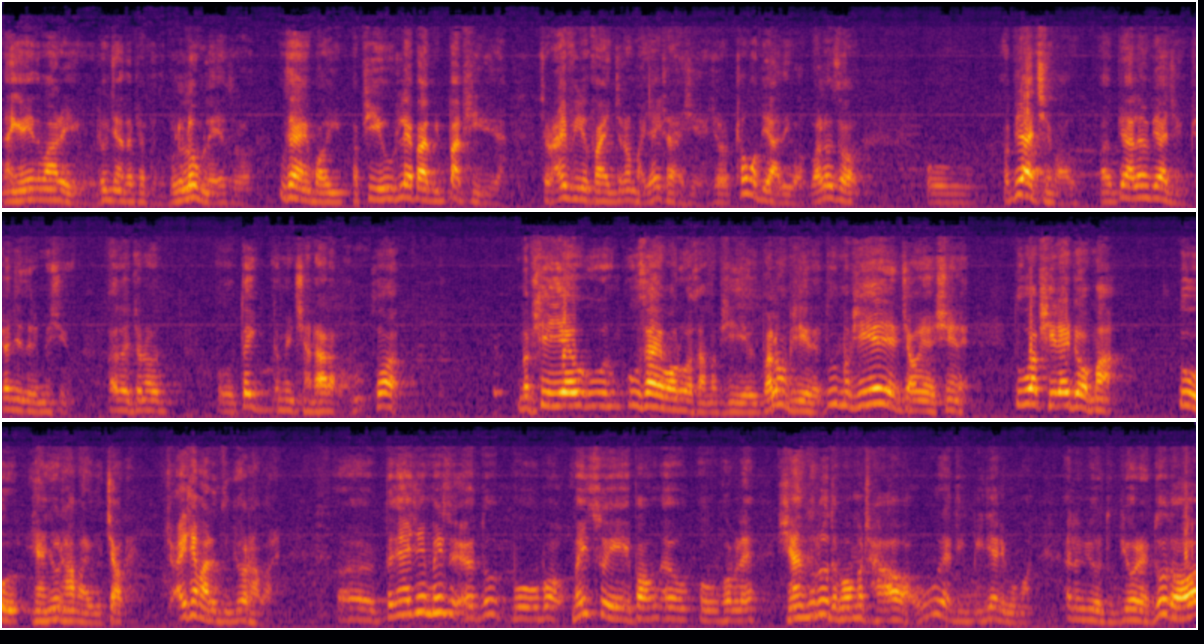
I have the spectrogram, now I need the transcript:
နိုင်ငံရေးသမားတွေကိုလုံကြတက်ပြဘယ်လိုလုပ်မလဲဆိုတော့ဥဆိုင်ပေါအောင်မဖြေဘူးလှည့်ပတ်ပြီးပတ်ဖြေနေတာကျွန်တော်အဲ့ဗီဒီယိုဖိုင်ကျွန်တော်မှရိုက်ထားရှိတယ်ကျွန်တော်ထုတ်မပြသေးပါဘူးဘာလို့ဆိုတော့ဟိုမပြချင်ပါဘူးပြလဲပြချင်ပြချင်တယ်မရှိဘူးအဲ့ဒါကျွန်တော်ဟိုတိတ်တမင်ချန်ထားတာပေါ့နော်ဆိုတော့ မဖြေရဘူးဥဆိုင်ဘောတော့ဆာမဖြေရဘူးဘာလို့မဖြေရလဲ तू မဖြေရတဲ့အကြောင်းရရှင်းတယ် तू ကဖြေလိုက်တော့မှသူ့ကိုရန်ညှိုးထားမှလို့ကြောက်တယ်အဲ့ထက်မှလည်း तू ပြောထားပါတယ်အဲတကယ်ချင်းမိတ်ဆွေသူဟိုပေါ့မိတ်ဆွေအပေါင်းဟိုဘာလဲရန်သူလို့သဘောမထားပါဘူးတဲ့ဒီ PDF ဒီပုံမှာအဲ့လိုမျိုး तू ပြောတယ်သို့တော့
